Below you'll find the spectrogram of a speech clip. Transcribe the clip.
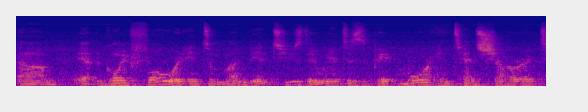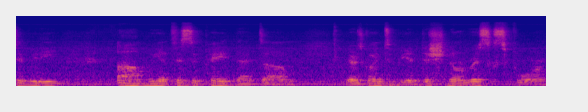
Um, going forward into Monday and Tuesday, we anticipate more intense shower activity. Um, we anticipate that um, there's going to be additional risks for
